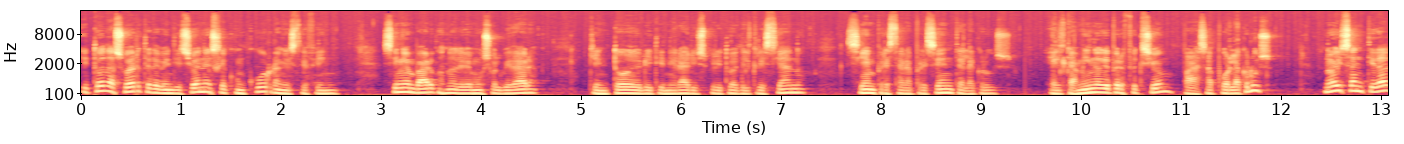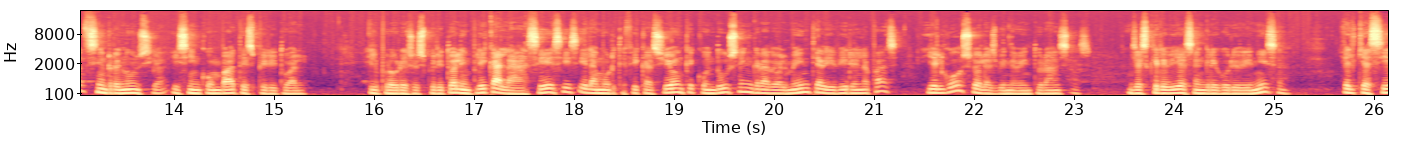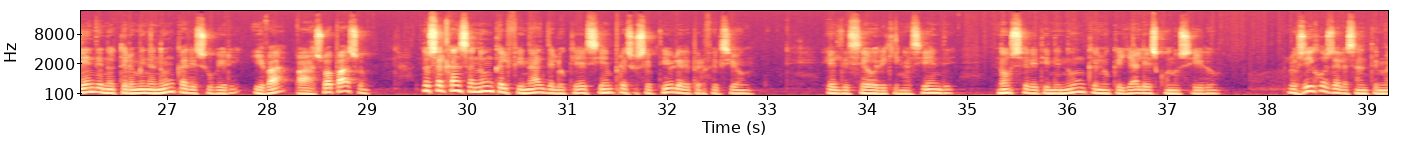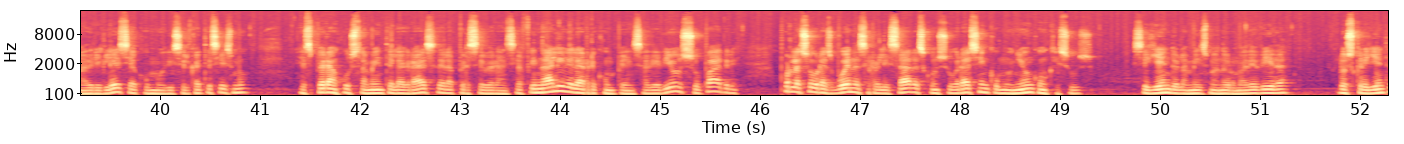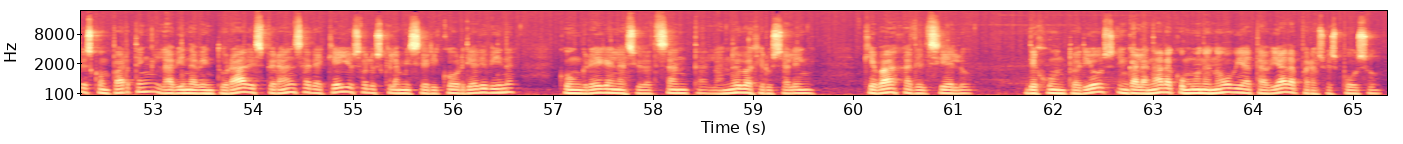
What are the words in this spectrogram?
y toda suerte de bendiciones que concurran a este fin. Sin embargo, no debemos olvidar que en todo el itinerario espiritual del cristiano siempre estará presente la cruz. El camino de perfección pasa por la cruz. No hay santidad sin renuncia y sin combate espiritual. El progreso espiritual implica la ascesis y la mortificación que conducen gradualmente a vivir en la paz y el gozo de las bienaventuranzas. Ya escribía San Gregorio de Niza, el que asciende no termina nunca de subir y va paso a paso. No se alcanza nunca el final de lo que es siempre susceptible de perfección. El deseo de quien asciende no se detiene nunca en lo que ya le es conocido. Los hijos de la Santa Madre Iglesia, como dice el Catecismo, esperan justamente la gracia de la perseverancia final y de la recompensa de Dios, su Padre, por las obras buenas realizadas con su gracia en comunión con Jesús. Siguiendo la misma norma de vida, los creyentes comparten la bienaventurada esperanza de aquellos a los que la misericordia divina congrega en la ciudad santa, la nueva Jerusalén, que baja del cielo, de junto a Dios, engalanada como una novia ataviada para su esposo.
